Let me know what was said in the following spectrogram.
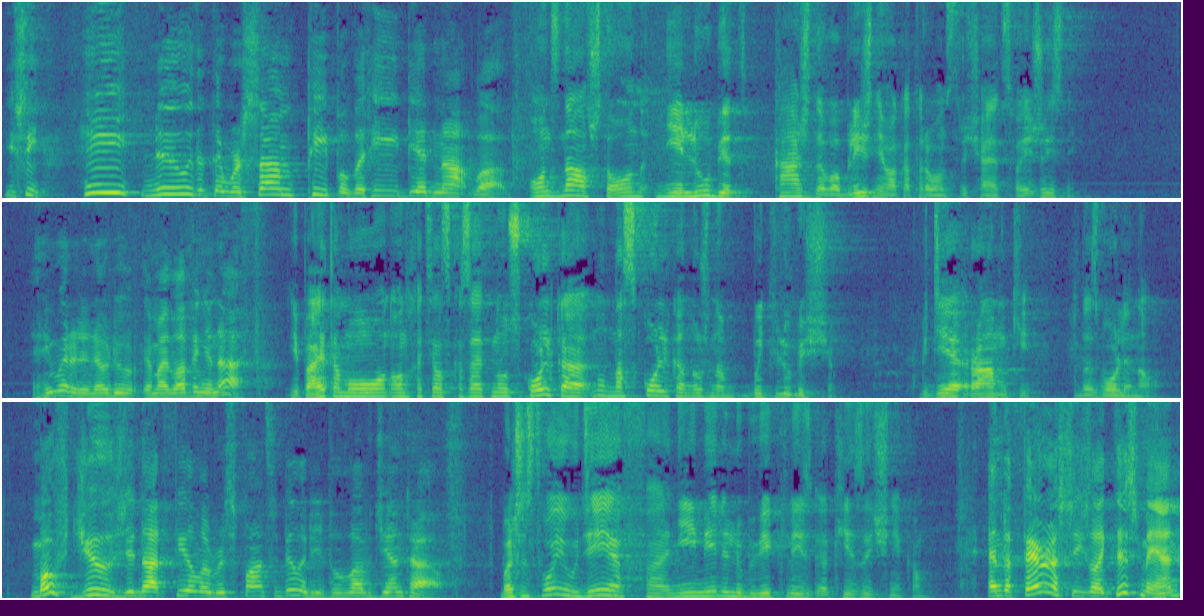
You see, he knew that there were some people that he did not love. Он знал, что он не любит каждого ближнего, которого он встречает в своей жизни. И поэтому он, он хотел сказать, ну сколько, ну насколько нужно быть любящим? Где рамки дозволенного? Most Jews did not feel a responsibility to love Gentiles. Большинство иудеев э, не имели любви к к язычникам. And the Pharisees, like this man,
